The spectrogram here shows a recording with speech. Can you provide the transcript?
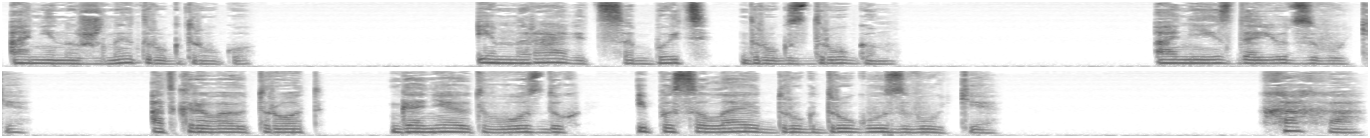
Они нужны друг другу. Им нравится быть друг с другом. Они издают звуки, открывают рот, гоняют воздух и посылают друг другу звуки. Ха-ха.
